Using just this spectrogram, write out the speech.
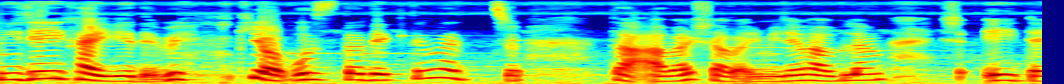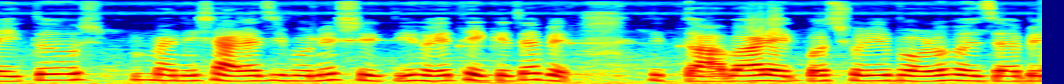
নিজেই খাইয়ে দেবে। কি অবস্থা দেখতে পাচ্ছ? তো আবার সবাই মিলে ভাবলাম এইটাই তো মানে সারা জীবনের স্মৃতি হয়ে থেকে যাবে। তো আবার এক বছরের বড় হয়ে যাবে।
